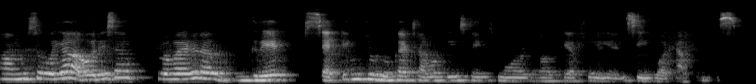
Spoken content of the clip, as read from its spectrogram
Um, so yeah, Orissa provided a great setting to look at some of these things more uh, carefully and see what happens.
